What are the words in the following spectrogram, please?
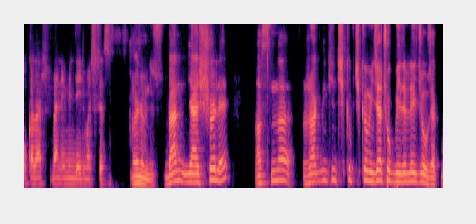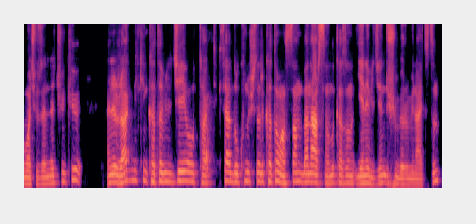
o kadar ben emin değilim açıkçası. Öyle mi diyorsun? Ben yani şöyle aslında Ragnik'in çıkıp çıkamayacağı çok belirleyici olacak bu maç üzerinde. Çünkü hani Ragnik'in katabileceği o taktiksel dokunuşları katamazsan ben Arsenal'ı kazan yenebileceğini düşünmüyorum United'ın.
